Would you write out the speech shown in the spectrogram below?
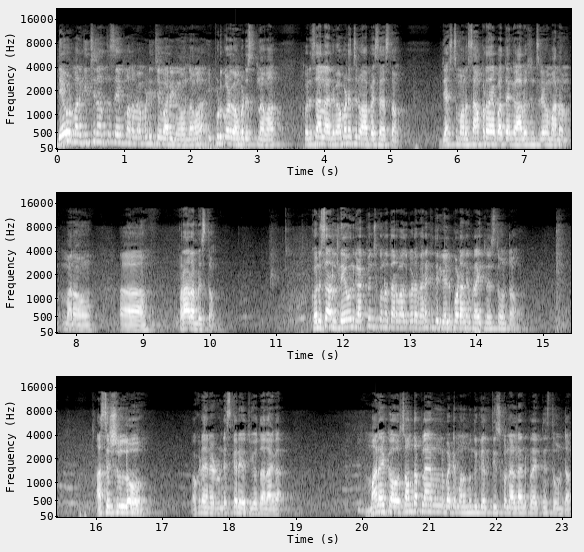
దేవుడు మనకి ఇచ్చినంతసేపు మనం వెంబడించే వారిగా ఉన్నామా? ఇప్పుడు కూడా వెంబడిస్తున్నామా? కొన్నిసార్లు ఆయన వెంబడించడం ఆపేసేస్తాం. జస్ట్ మనం సాంప్రదాయబద్ధంగా ఆలోచించడమే మనం మనం ప్రారంభిస్తాం. కొన్నిసార్లు దేవునికి అర్పించుకున్న తర్వాత కూడా వెనక్కి తిరిగి వెళ్ళిపోవడానికి ప్రయత్నిస్తూ ఉంటాం. ఆ శిష్యుల్లో ఒకటైనటువంటి ఇస్కరేత్ యోధలాగా మన యొక్క సొంత ప్లాన్లను బట్టి మనం ముందుకు వెళ్ళి తీసుకుని వెళ్ళడానికి ప్రయత్నిస్తూ ఉంటాం.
